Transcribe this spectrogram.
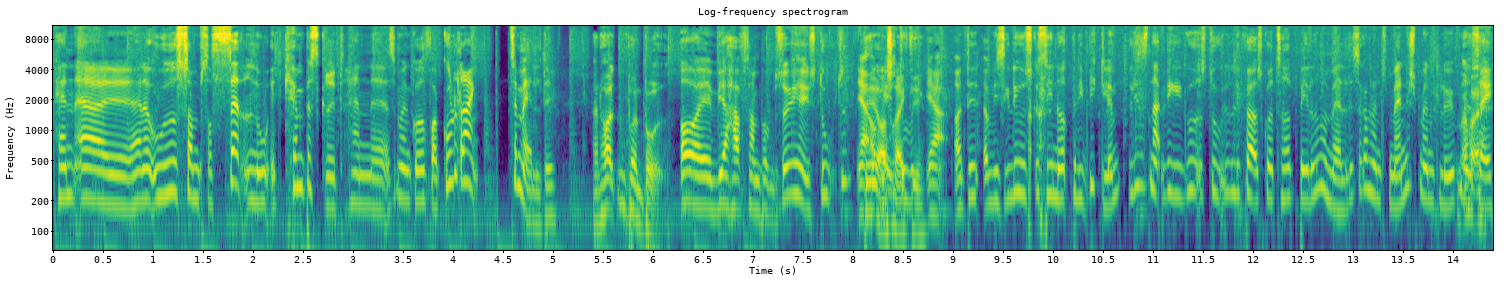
Han er, øh, han er ude som sig selv nu, et kæmpe skridt. Han er simpelthen gået fra gulddreng til Malte. Han holdt den på en båd. Og øh, vi har haft ham på besøg her i studiet. Ja, Det er også du- rigtigt. Ja, og, det, og vi skal lige huske at sige noget, fordi vi glemte, lige så snart vi gik ud af studiet, lige før jeg skulle have taget et billede med Malte, så kom hans management løbende og ja. sagde,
